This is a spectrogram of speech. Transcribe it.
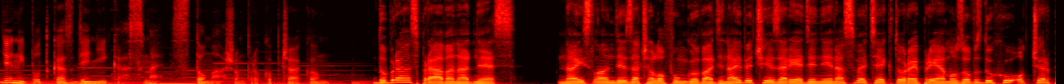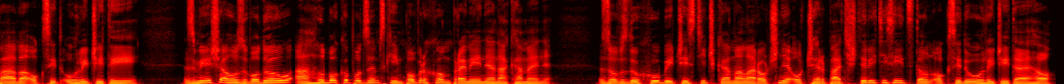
Denný podcast denníka Sme s Tomášom Prokopčákom. Dobrá správa na dnes. Na Islande začalo fungovať najväčšie zariadenie na svete, ktoré priamo zo vzduchu odčerpáva oxid uhličitý. Zmieša ho s vodou a hlboko pod zemským povrchom premieňa na kameň. Zo vzduchu by čistička mala ročne odčerpať 4000 tón oxidu uhličitého.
